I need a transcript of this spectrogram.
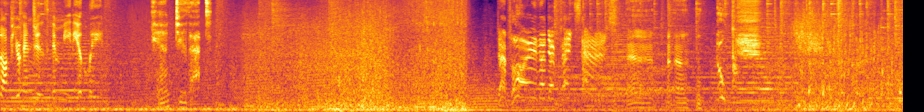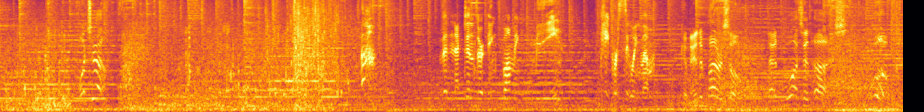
Stop your engines immediately. Can't do that. Deploy the defenses! Uh, uh, uh. Watch out! Ah! The Nektons are ink bombing me? Keep pursuing them. Commander Parasol, that wasn't us. Whoa!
